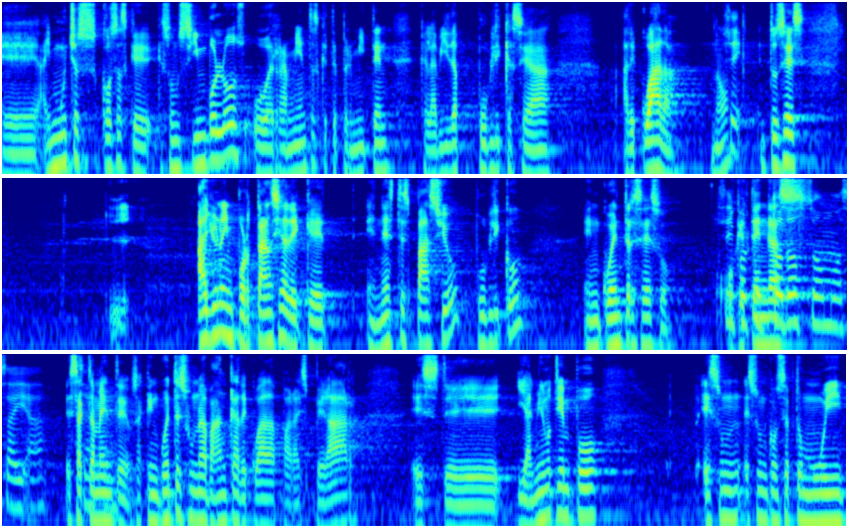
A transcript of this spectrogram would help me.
eh, hay muchas cosas que, son símbolos o herramientas que te permiten que la vida pública sea adecuada, ¿no? Entonces, hay una importancia de que en este espacio público encuentres eso. Sí, o que porque tengas, todos somos allá. Exactamente, o sea, que encuentres una banca adecuada para esperar, este, y al mismo tiempo es un, es un concepto muy,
